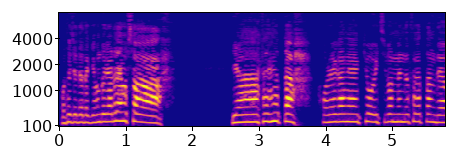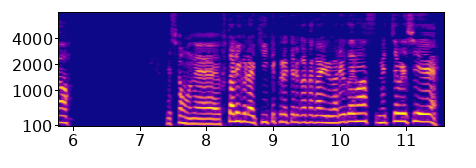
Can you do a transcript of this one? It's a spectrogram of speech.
ご清聴いただき本当にありがとうございました。いやー、大変だった。これがね、今日一番めんどくさかったんだよ。でしかもね、二人ぐらい聞いてくれてる方がいる。ありがとうございます。めっちゃ嬉しい。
